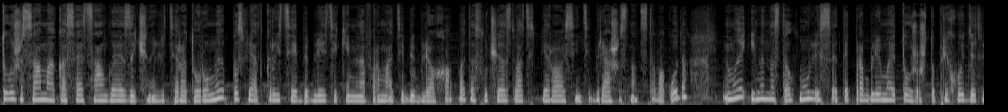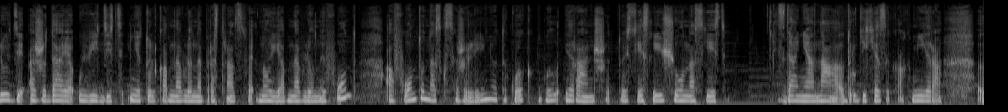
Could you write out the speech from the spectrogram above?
то же самое касается англоязычной литературы. Мы после открытия библиотеки именно в формате библиохаб, это случилось 21 сентября 2016 года, мы именно столкнулись с этой проблемой тоже, что приходят люди, ожидая увидеть не только обновленное пространство, но и обновленный фонд, а фонд у нас, к сожалению, такой, как был и раньше. То есть если еще у нас есть издания на других языках мира, э,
